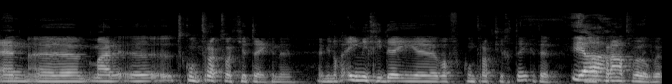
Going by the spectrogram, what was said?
En, eh, maar eh, het contract wat je tekende, heb je nog enig idee eh, wat voor contract je getekend hebt? Ja. Waar praten we over?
